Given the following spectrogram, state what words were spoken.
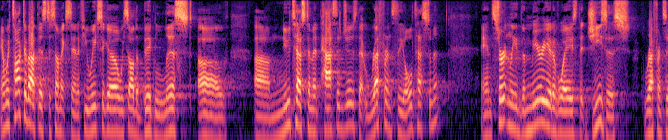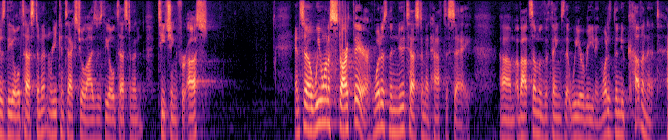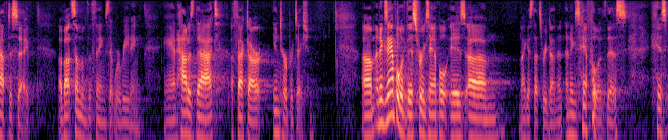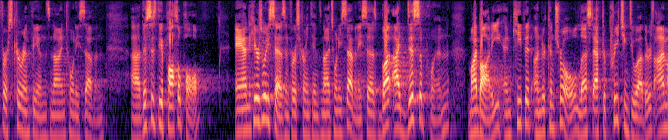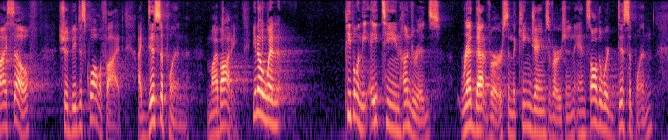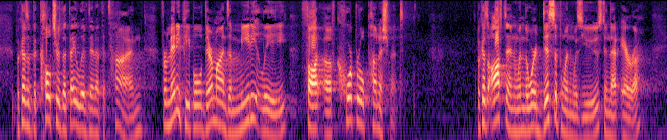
And we talked about this to some extent. A few weeks ago, we saw the big list of um, New Testament passages that reference the Old Testament, and certainly the myriad of ways that Jesus references the Old Testament and recontextualizes the Old Testament teaching for us. And so we want to start there. What does the New Testament have to say um, about some of the things that we are reading? What does the New Covenant have to say about some of the things that we're reading? And how does that affect our interpretation? Um, an example of this, for example, is um, I guess that's redundant. An example of this is 1 Corinthians 9:27. Uh, this is the Apostle Paul, and here's what he says in 1 Corinthians 9:27. He says, "But I discipline my body and keep it under control, lest after preaching to others, I myself should be disqualified. I discipline my body." You know, when people in the 1800s read that verse in the King James Version and saw the word discipline, because of the culture that they lived in at the time, for many people, their minds immediately thought of corporal punishment. Because often, when the word discipline was used in that era,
